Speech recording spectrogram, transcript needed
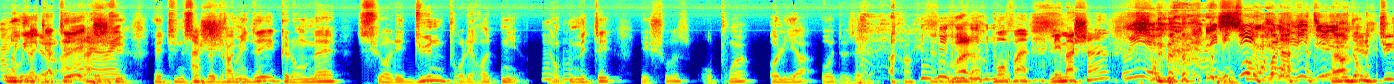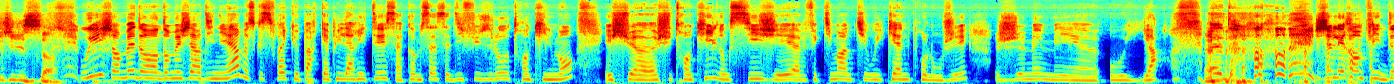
Ah oui. O-Y-A-T le est, une- est une sorte H, de graminée que l'on met sur les dunes pour les retenir. Mm, Donc mm. mettez les choses au point Olia o 2 l Voilà. Bon, enfin, les machins. Oui, sont- les bidules, Voilà. les bidules. Alors donc tu utilises ça. Oui, j'en mets dans, dans mes jardinières parce que c'est vrai que par capillarité, ça comme ça, ça diffuse l'eau tranquillement et je suis, euh, je suis tranquille. Donc si j'ai euh, effectivement un petit week-end prolongé, je mets mes euh, euh, je les remplis d'eau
